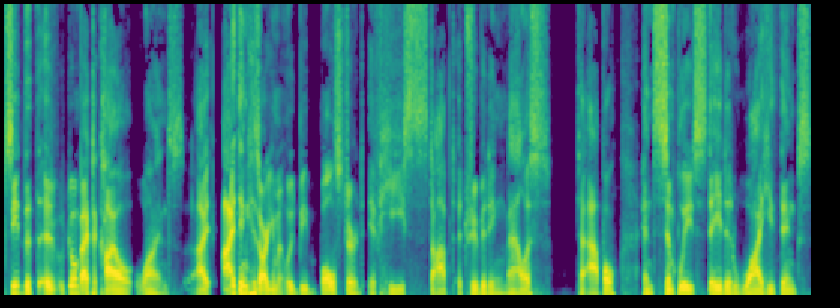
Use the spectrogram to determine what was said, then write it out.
see that uh, going back to Kyle Wiens, I, I think his argument would be bolstered if he stopped attributing malice to Apple and simply stated why he thinks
